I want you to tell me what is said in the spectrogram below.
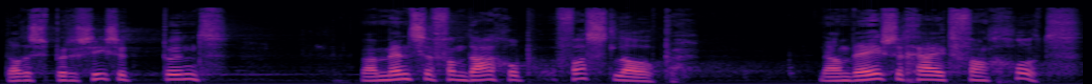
Dat is precies het punt waar mensen vandaag op vastlopen. De aanwezigheid van God,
